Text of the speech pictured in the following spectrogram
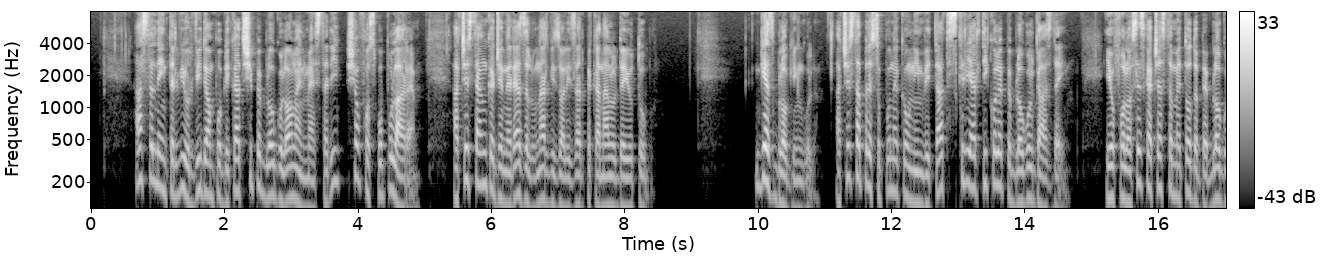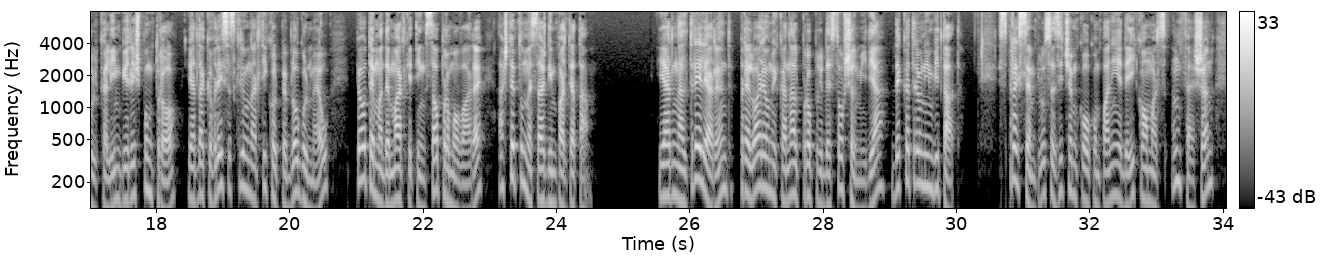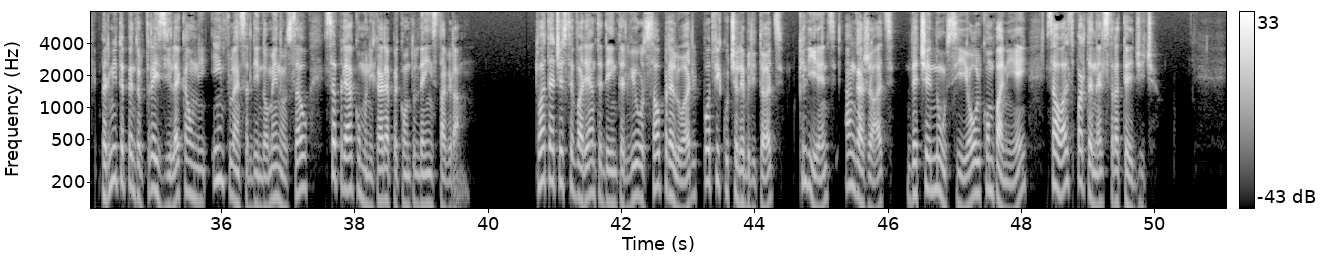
Astfel de interviuri video am publicat și pe blogul Online Mastery și au fost populare. Acestea încă generează lunar vizualizări pe canalul de YouTube. Guest blogging-ul. Acesta presupune că un invitat scrie articole pe blogul gazdei. Eu folosesc această metodă pe blogul calimbiriș.ro, iar dacă vrei să scrii un articol pe blogul meu, pe o temă de marketing sau promovare, aștept un mesaj din partea ta. Iar în al treilea rând, preluarea unui canal propriu de social media de către un invitat – Spre exemplu, să zicem că o companie de e-commerce în fashion permite pentru 3 zile ca un influencer din domeniul său să preia comunicarea pe contul de Instagram. Toate aceste variante de interviuri sau preluări pot fi cu celebrități, clienți, angajați, de ce nu CEO-ul companiei sau alți parteneri strategici.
